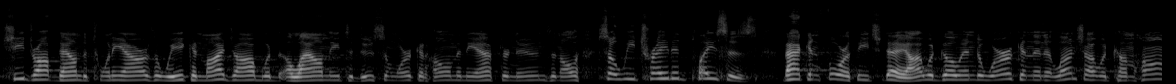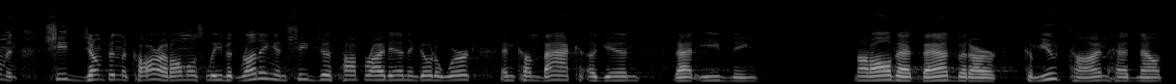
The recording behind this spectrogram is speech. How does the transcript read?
she dropped down to 20 hours a week, and my job would allow me to do some work at home in the afternoons and all. So we traded places back and forth each day. I would go into work, and then at lunch I would come home, and she'd jump in the car. I'd almost leave it running, and she'd just hop right in and go to work and come back again that evening. Not all that bad, but our commute time had now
